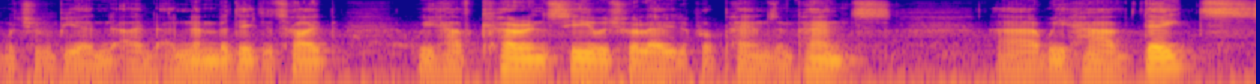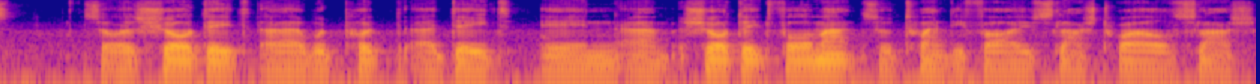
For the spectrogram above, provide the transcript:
which would be a, a, a number data type. We have currency, which will allow you to put pounds and pence. Uh, we have dates. So a short date uh, would put a date in um, short date format, so 25 slash 12 slash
